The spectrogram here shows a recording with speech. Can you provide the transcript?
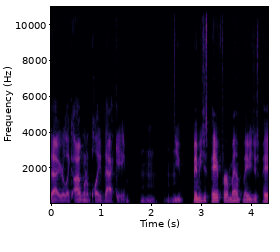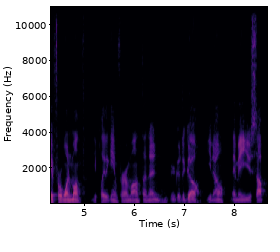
that you're like, I want to play that game, Mhm, mhm. you maybe just pay for a month. Maybe just pay for one month. You play the game for a month and then you're good to go. You know, and maybe you stop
